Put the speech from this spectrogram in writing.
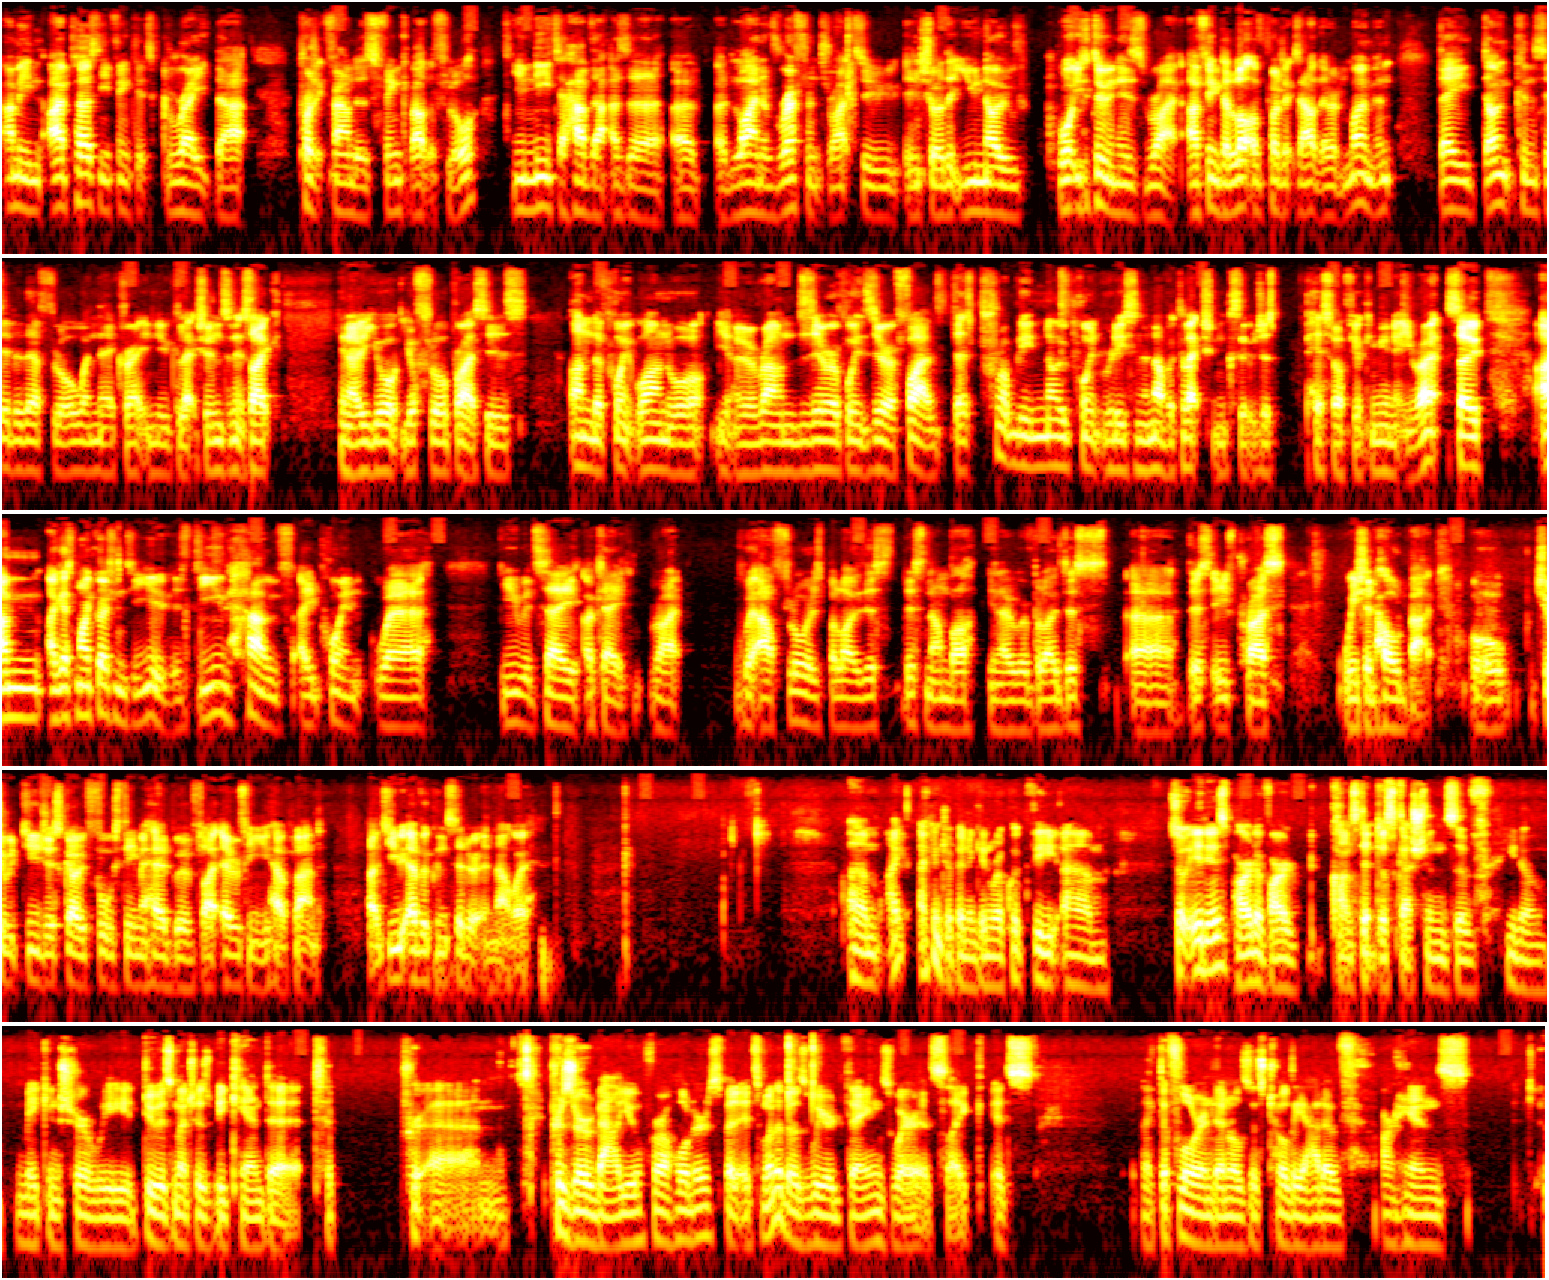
I mean, I personally think it's great that project founders think about the floor, you need to have that as a, a, a, line of reference, right, to ensure that you know what you're doing is right. I think a lot of projects out there at the moment, they don't consider their floor when they're creating new collections. And it's like, you know, your your floor price is under 0.1 or, you know, around 0.05. There's probably no point releasing another collection because it would just piss off your community, right? So um, I guess my question to you is do you have a point where you would say, okay, right, our floor is below this this number, you know, we're below this uh, this ETH price, we should hold back, or should do you just go full steam ahead with like everything you have planned? Like, do you ever consider it in that way? Um, I, I can jump in again real quick. The um, so it is part of our constant discussions of you know making sure we do as much as we can to to um, preserve value for our holders. But it's one of those weird things where it's like it's like the floor in general is just totally out of our hands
